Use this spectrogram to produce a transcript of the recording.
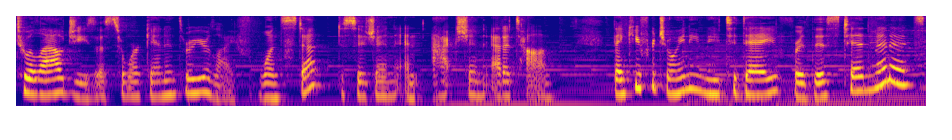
to allow Jesus to work in and through your life, one step, decision, and action at a time. Thank you for joining me today for this 10 minutes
